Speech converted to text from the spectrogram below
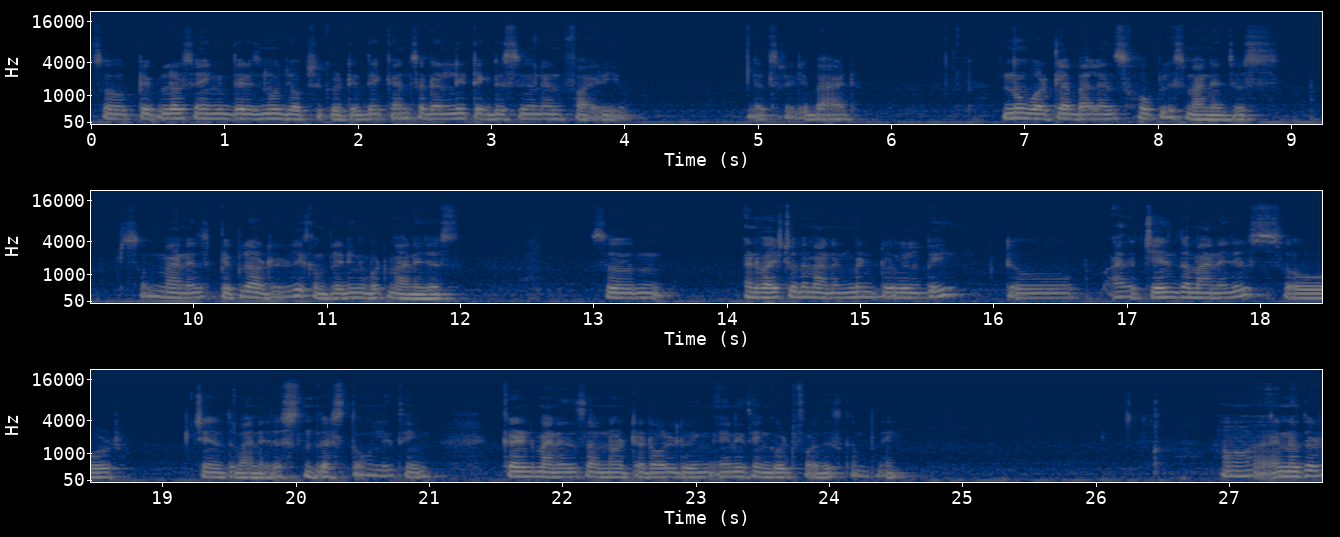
So people are saying there is no job security. They can suddenly take decision and fire you. That's really bad. No work life balance hopeless managers. So manage people are really complaining about managers. So advice to the management will be to either change the managers or change the managers. That's the only thing. Current managers are not at all doing anything good for this company uh, another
